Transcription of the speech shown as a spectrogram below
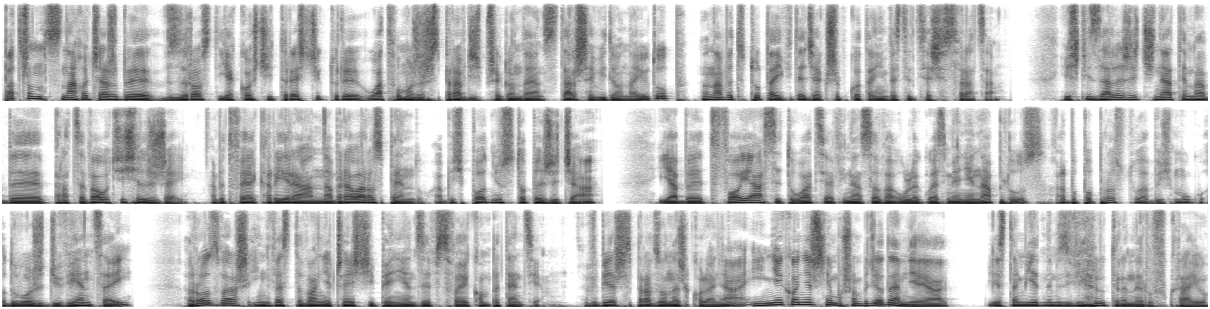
Patrząc na chociażby wzrost jakości treści, który łatwo możesz sprawdzić przeglądając starsze wideo na YouTube, no nawet tutaj widać, jak szybko ta inwestycja się zwraca. Jeśli zależy Ci na tym, aby pracowało Ci się lżej, aby Twoja kariera nabrała rozpędu, abyś podniósł stopę życia i aby Twoja sytuacja finansowa uległa zmianie na plus, albo po prostu abyś mógł odłożyć więcej, rozważ inwestowanie części pieniędzy w swoje kompetencje. Wybierz sprawdzone szkolenia i niekoniecznie muszą być ode mnie. Ja jestem jednym z wielu trenerów w kraju,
